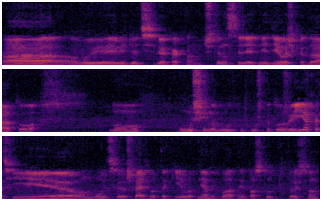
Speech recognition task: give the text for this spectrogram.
э, вы ведете себя как там 14-летняя девочка, да, то ну, у мужчины будет кукушка тоже ехать, и он будет совершать вот такие вот неадекватные поступки. То есть он,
